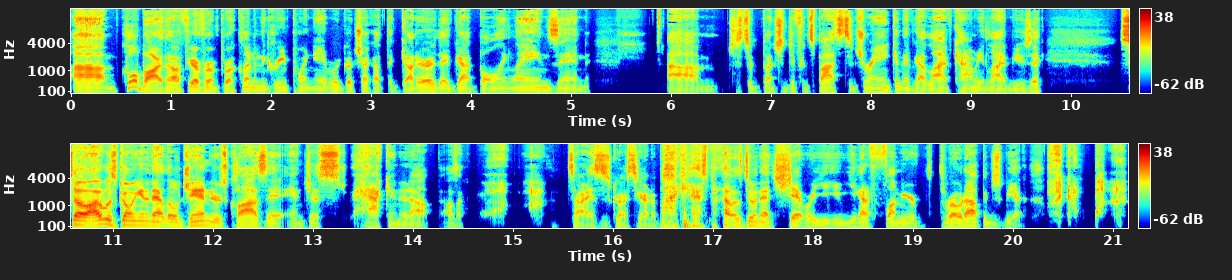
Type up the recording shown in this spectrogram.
Um, cool bar though. If you're ever in Brooklyn in the Greenpoint neighborhood, go check out the gutter. They've got bowling lanes and um, just a bunch of different spots to drink, and they've got live comedy, live music. So I was going into that little janitor's closet and just hacking it up. I was like, sorry, this is gross here on a podcast, but I was doing that shit where you you got to flum your throat up and just be like,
